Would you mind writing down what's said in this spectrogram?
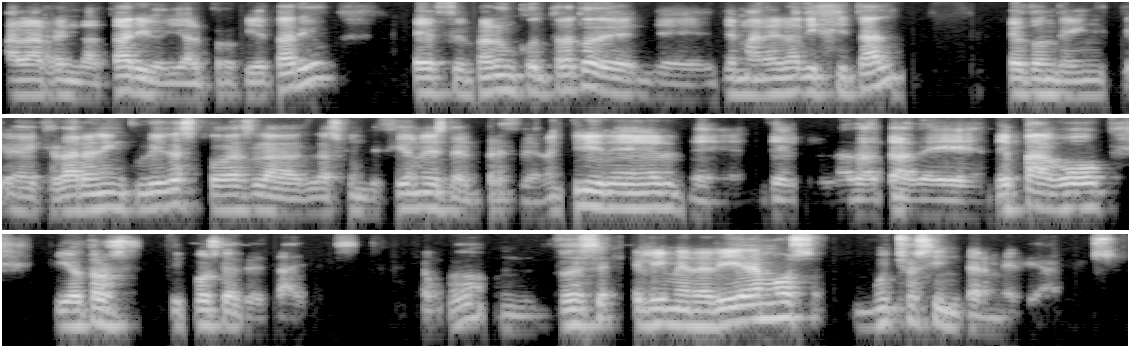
al arrendatario y al propietario eh, firmar un contrato de, manera digital eh, donde quedaran incluidas todas las condiciones del precio del alquiler, de, la data de, pago y otros tipos de detalles. Entonces, eliminaríamos muchos intermediarios.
